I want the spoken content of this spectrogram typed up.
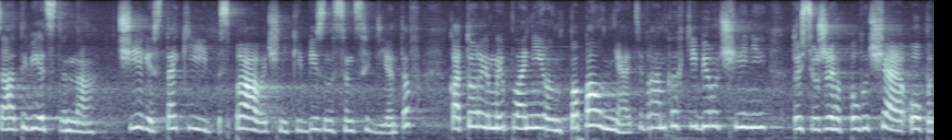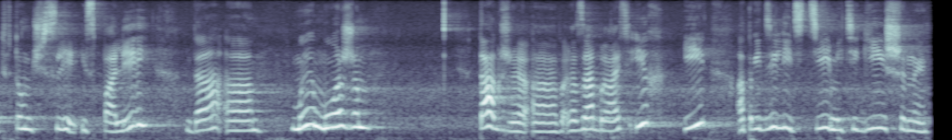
Соответственно, через такие справочники бизнес-инцидентов, которые мы планируем пополнять в рамках киберучений, то есть уже получая опыт в том числе из полей, да, а, мы можем также а, разобрать их и определить те митигейшены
